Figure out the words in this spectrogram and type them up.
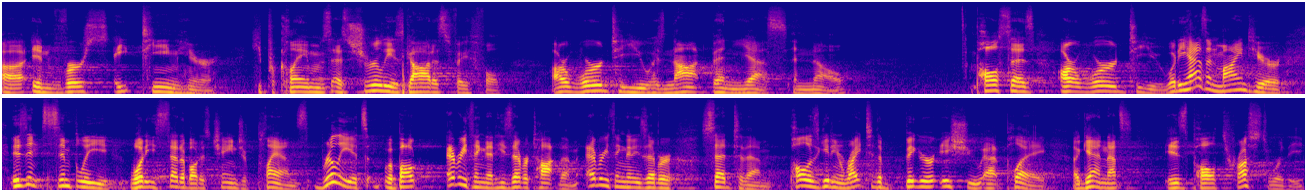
uh, in verse 18 here. He proclaims, As surely as God is faithful, our word to you has not been yes and no. Paul says, Our word to you. What he has in mind here isn't simply what he said about his change of plans. Really, it's about everything that he's ever taught them, everything that he's ever said to them. Paul is getting right to the bigger issue at play. Again, that's is Paul trustworthy?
